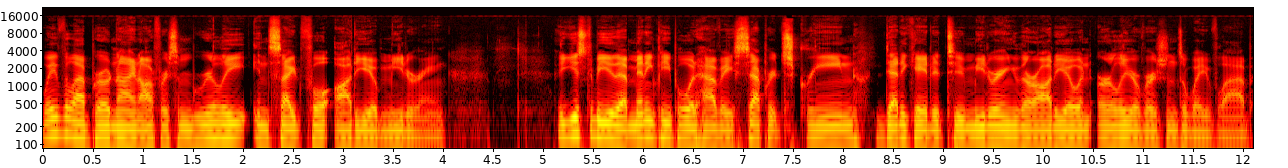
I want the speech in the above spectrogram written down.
Wavelab Pro 9 offers some really insightful audio metering. It used to be that many people would have a separate screen dedicated to metering their audio in earlier versions of Wavelab,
